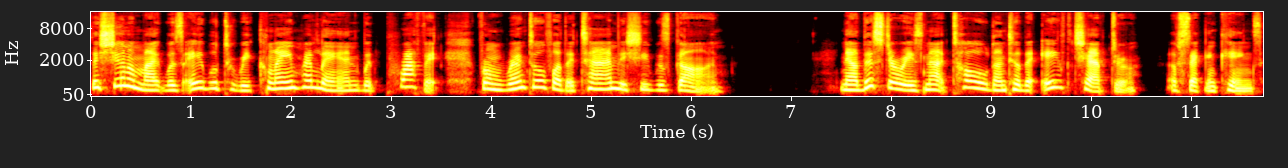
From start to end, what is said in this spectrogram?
the Shunammite was able to reclaim her land with profit from rental for the time that she was gone. Now, this story is not told until the eighth chapter of Second Kings,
